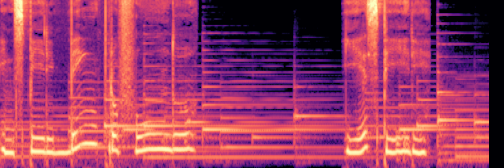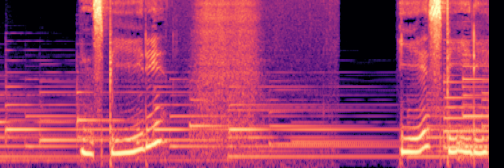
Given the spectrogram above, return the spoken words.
Inspire bem profundo e expire. Inspire e expire.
